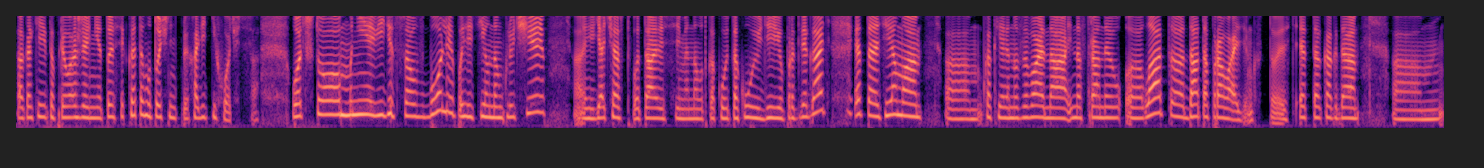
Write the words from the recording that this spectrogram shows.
э, какие-то приложения, то есть к этому точно приходить не хочется. Вот что мне видится в более позитивном ключе, э, я часто пытаюсь именно вот какую-то такую идею продвигать, это тема, эм, как я ее называю на иностранный лад, data providing, то есть это когда эм,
